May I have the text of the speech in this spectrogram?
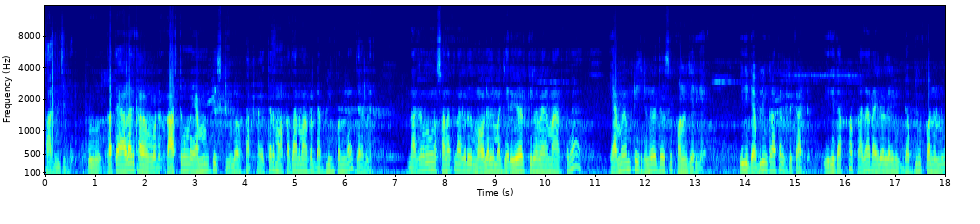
సాధించింది. ఇప్పుడు గత ఏడాది కాలంలో రాష్ట్రంలో ఎంఎంటీఎస్ టూలో తప్ప ఇతర మా ప్రధాన మార్గం డబ్లింగ్ పనులు జరగలేదు. నగరంలో సనత్ నగర్ మౌలాల మధ్య ఇరవై ఏడు కిలోమీటర్ మాత్రమే ఎంఎంటీఎస్ రెండో దశలు పనులు జరిగాయి. ఇది డబ్లింగ్ ఖాతాల రికార్డు. ఇది తప్ప ప్రధాన రైల్వే లైన్ డబ్లింగ్ పనులు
